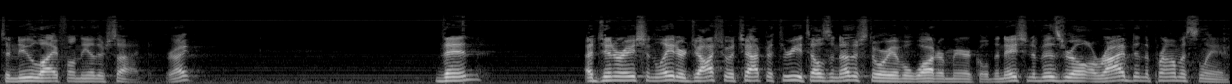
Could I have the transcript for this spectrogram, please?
to new life on the other side, right? Then, a generation later, Joshua chapter 3 tells another story of a water miracle. The nation of Israel arrived in the promised land.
